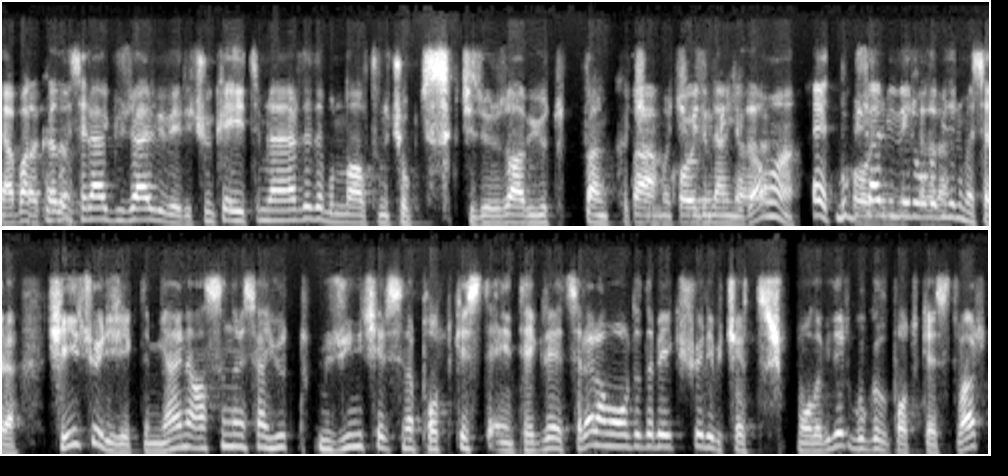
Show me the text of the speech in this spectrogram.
Ya bak bakalım. bu mesela güzel bir veri. Çünkü eğitimlerde de bunun altını çok sık çiziyoruz. Abi YouTube'dan kaçırma tamam, falan gibi ama evet bu güzel bir veri olabilir mesela. Şeyi söyleyecektim. Yani aslında mesela YouTube müziğin içerisine podcast'ı entegre etseler ama orada da belki şöyle bir çatışma olabilir. Google Podcast var.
